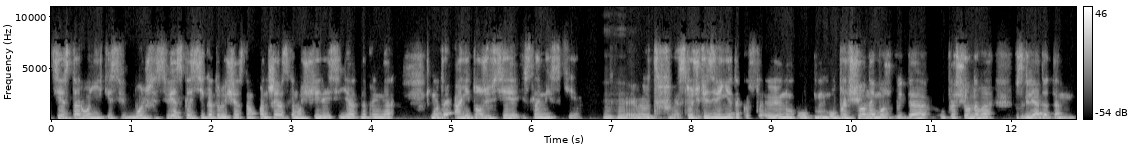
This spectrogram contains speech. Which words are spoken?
те сторонники большей светскости, которые сейчас там в Паншерском ущелье сидят, например, вот, они тоже все исламистские. Вот, с точки зрения такой, э, ну, упрощенной, может быть, да, упрощенного взгляда там,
